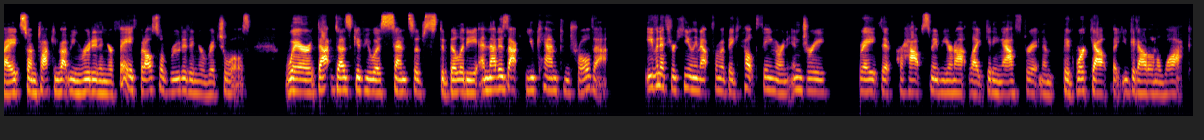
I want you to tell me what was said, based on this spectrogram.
right? So I'm talking about being rooted in your faith, but also rooted in your rituals, where that does give you a sense of stability. And that is that you can control that. Even if you're healing up from a big health thing or an injury, right? That perhaps maybe you're not like getting after it in a big workout, but you get out on a walk,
